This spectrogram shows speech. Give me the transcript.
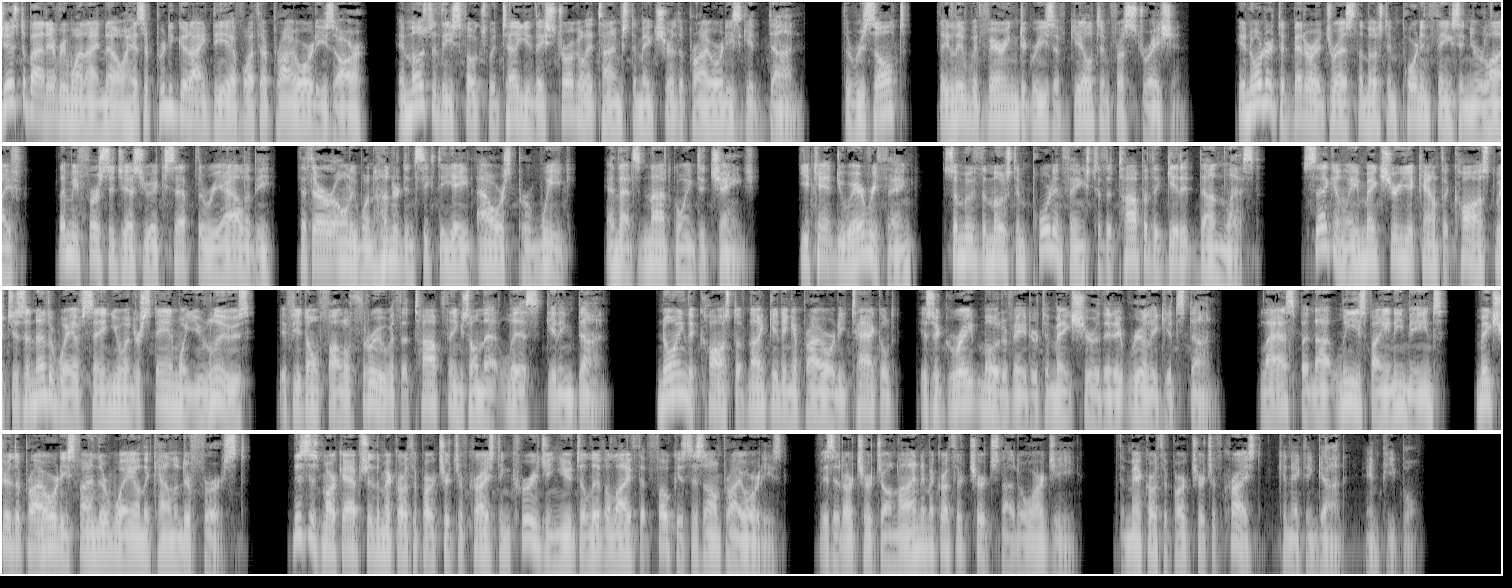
Just about everyone I know has a pretty good idea of what their priorities are, and most of these folks would tell you they struggle at times to make sure the priorities get done. The result? They live with varying degrees of guilt and frustration. In order to better address the most important things in your life, let me first suggest you accept the reality that there are only 168 hours per week, and that's not going to change. You can't do everything, so move the most important things to the top of the get it done list. Secondly, make sure you count the cost, which is another way of saying you understand what you lose if you don't follow through with the top things on that list getting done. Knowing the cost of not getting a priority tackled is a great motivator to make sure that it really gets done. Last but not least by any means, make sure the priorities find their way on the calendar first. This is Mark Absher of the MacArthur Park Church of Christ encouraging you to live a life that focuses on priorities. Visit our church online at macarthurchurch.org. The MacArthur Park Church of Christ, connecting God and people.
